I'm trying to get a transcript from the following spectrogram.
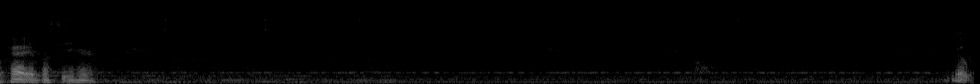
Okay, let's see here. Nope.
